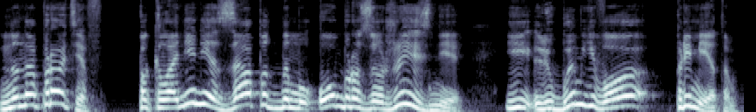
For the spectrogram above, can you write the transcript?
Но напротив, поклонение западному образу жизни и любым его приметам.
